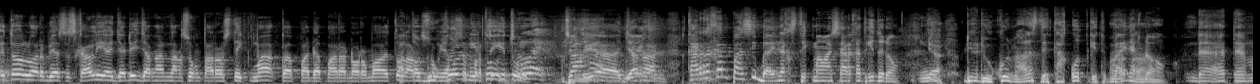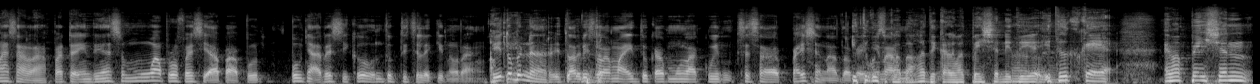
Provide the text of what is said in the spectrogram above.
itu luar biasa sekali ya. Jadi jangan langsung taruh stigma kepada paranormal itu atau langsung yang dukun seperti itu. jelek, jahat. Iya, Iya jangan. kan? Karena kan pasti banyak stigma masyarakat gitu dong. Iya. Ih, dia dukun, malas dia takut gitu. Banyak dong. Tidak ada masalah. Pada intinya semua profesi apa pun punya resiko untuk dijelekin orang. Itu benar, itu Tapi benar. selama itu kamu lakuin sesuai passion atau itu gue suka banget deh kalimat passion itu ya. Itu kayak emang passion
